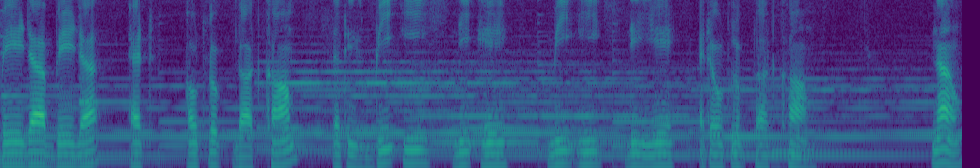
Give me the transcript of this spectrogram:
beta beta at outlook.com that is b e d a b e d a at outlook.com now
